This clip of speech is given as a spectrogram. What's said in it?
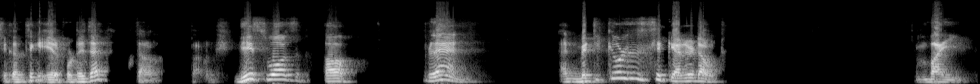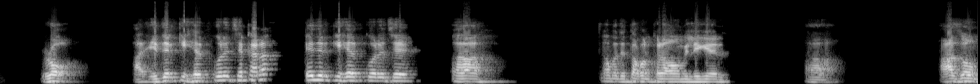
সেখান থেকে এয়ারপোর্টে যায়, তারা this was plan and meticulously carried out by র আর এদেরকে হেল্প করেছে কারা? এদেরকে হেল্প করেছে আমাদের তখনকার আওয়ামী লীগের আজম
